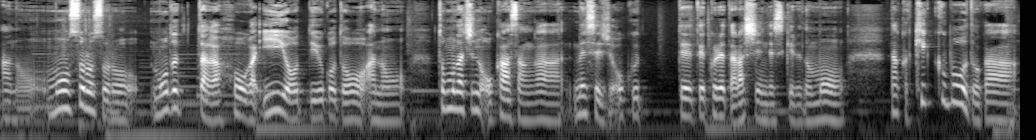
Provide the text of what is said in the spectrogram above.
あのもうそろそろ戻った方がいいよっていうことをあの友達のお母さんがメッセージ送っててくれたらしいんですけれどもなんかキックボードが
